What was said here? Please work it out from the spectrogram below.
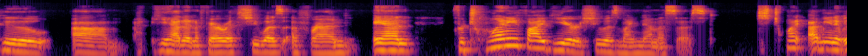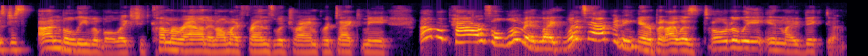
who um he had an affair with she was a friend and for 25 years she was my nemesis. Just 20 i mean it was just unbelievable. Like she'd come around and all my friends would try and protect me. I'm a powerful woman. Like what's happening here? But i was totally in my victim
